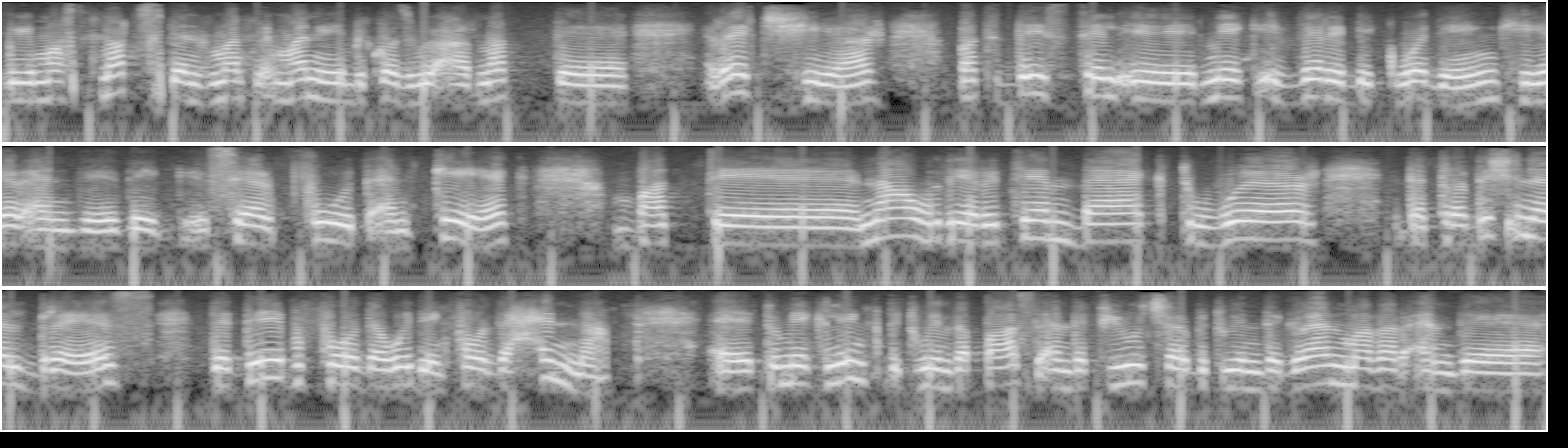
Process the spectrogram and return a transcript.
we must not spend mon- money because we are not uh, rich here. But they still uh, make a very big wedding here, and uh, they serve food and cake. But uh, now they return back to wear the traditional dress the day before the wedding for the henna, uh, to make link between the past and the future, between the grandmother and the,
